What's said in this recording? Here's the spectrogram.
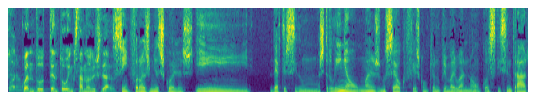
foram. quando tentou ingressar na universidade? Sim, foram as minhas escolhas. E deve ter sido uma estrelinha ou um anjo no céu que fez com que eu no primeiro ano não conseguisse entrar.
